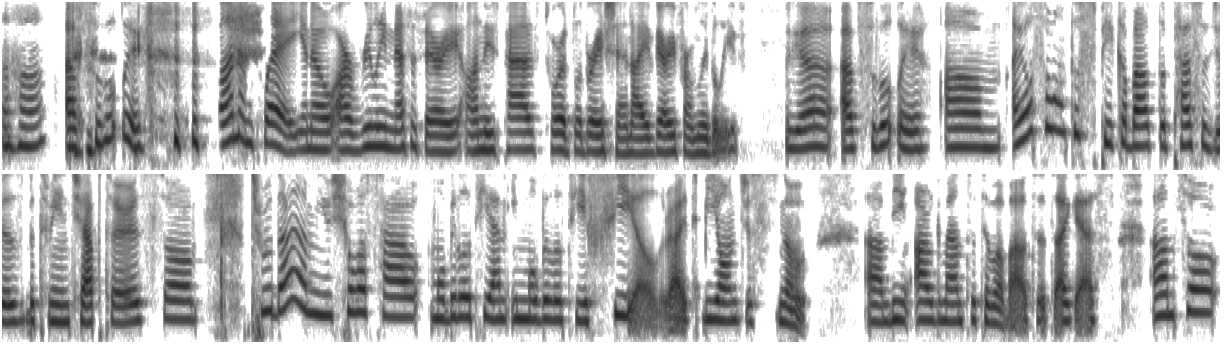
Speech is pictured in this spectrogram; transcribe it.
Uh huh. Absolutely. fun and play, you know, are really necessary on these paths towards liberation, I very firmly believe. Yeah, absolutely. Um, I also want to speak about the passages between chapters. So, through them, you show us how mobility and immobility feel, right? Beyond just, you know, um, being argumentative about it, I guess. Um, so,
